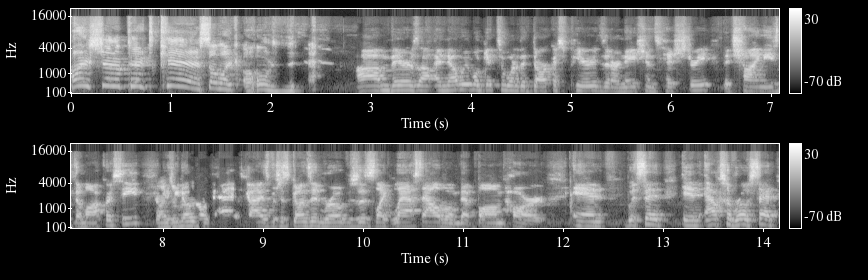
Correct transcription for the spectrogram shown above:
I should have picked Kiss. I'm like, oh yeah. Um, there's, uh, and now we will get to one of the darkest periods in our nation's history, the Chinese democracy. Guns if you don't know that guys, which is Guns N' Roses' like last album that bombed hard, and what said, and Axl Rose said,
